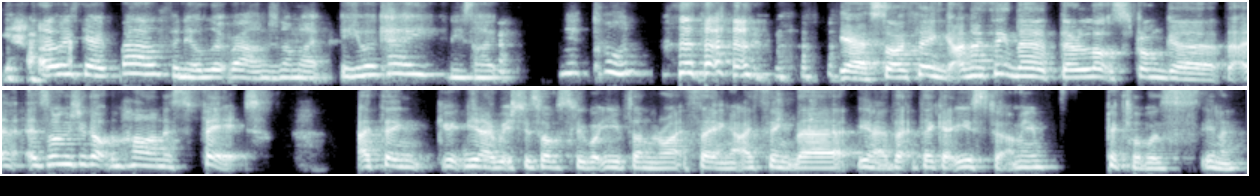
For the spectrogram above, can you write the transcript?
yeah. I always go, Ralph, and he'll look round and I'm like, Are you okay? And he's like, Yeah, come on. yeah. So I think, and I think they're they're a lot stronger as long as you've got them harness fit. I think, you know, which is obviously what you've done the right thing. I think they're, you know, they, they get used to it. I mean, Pickle was, you know,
